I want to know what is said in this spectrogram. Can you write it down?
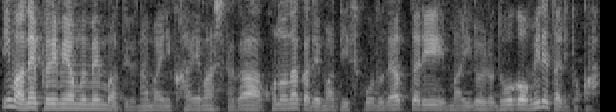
今ね、プレミアムメンバーという名前に変えましたが、この中でまあ Discord であったり、まあいろいろ動画を見れたりとか、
